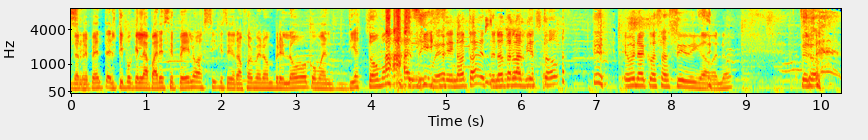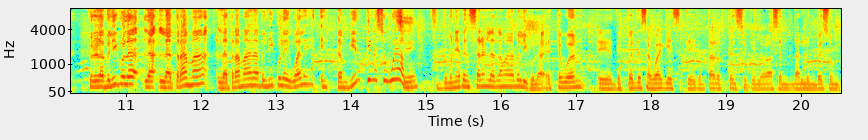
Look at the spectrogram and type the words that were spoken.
de repente el tipo que le aparece pelo así, que se transforma en hombre lobo como en 10 tomas, Ah, así, sí, se nota, se notan las 10 tomas. Es una cosa así, digamos, ¿no? Pero, pero la película, la, la trama, la trama de la película igual es, es- también tiene su weá. Sí. Si te ponía a pensar en la trama de la película, este weón, eh, después de esa weá que, es- que contaba Hortensio, que le hacen darle un beso a un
